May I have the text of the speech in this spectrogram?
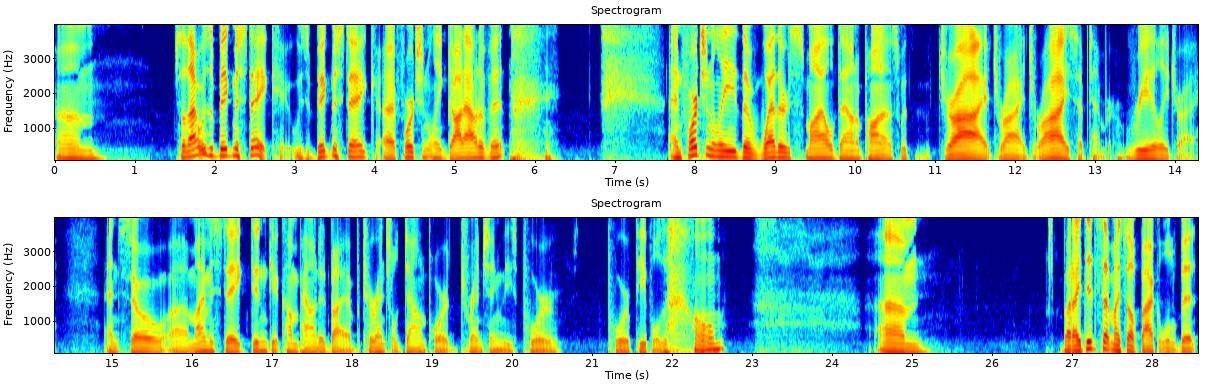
Um, so that was a big mistake. It was a big mistake. I fortunately got out of it. and fortunately, the weather smiled down upon us with dry, dry, dry September, really dry. And so uh, my mistake didn't get compounded by a torrential downpour drenching these poor, poor people's home. Um, but I did set myself back a little bit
